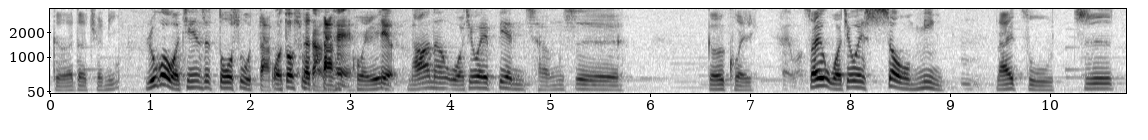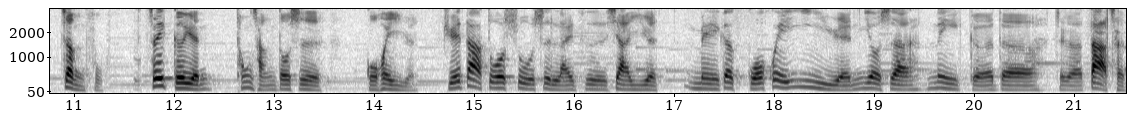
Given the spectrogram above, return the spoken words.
隔的权利。如果我今天是多数党，我多数党魁，然后呢，我就会变成是阁魁，所以我就会受命来组织政府。这些阁员通常都是国会议员，绝大多数是来自下议院。每个国会议员又是啊内阁的这个大臣，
